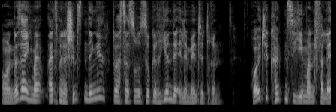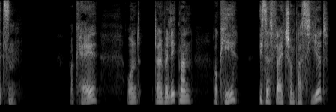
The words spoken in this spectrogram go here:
Und das ist eigentlich mal eins meiner schönsten Dinge. Du hast da so suggerierende Elemente drin. Heute könnten sie jemanden verletzen. Okay. Und dann überlegt man, okay, ist das vielleicht schon passiert?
